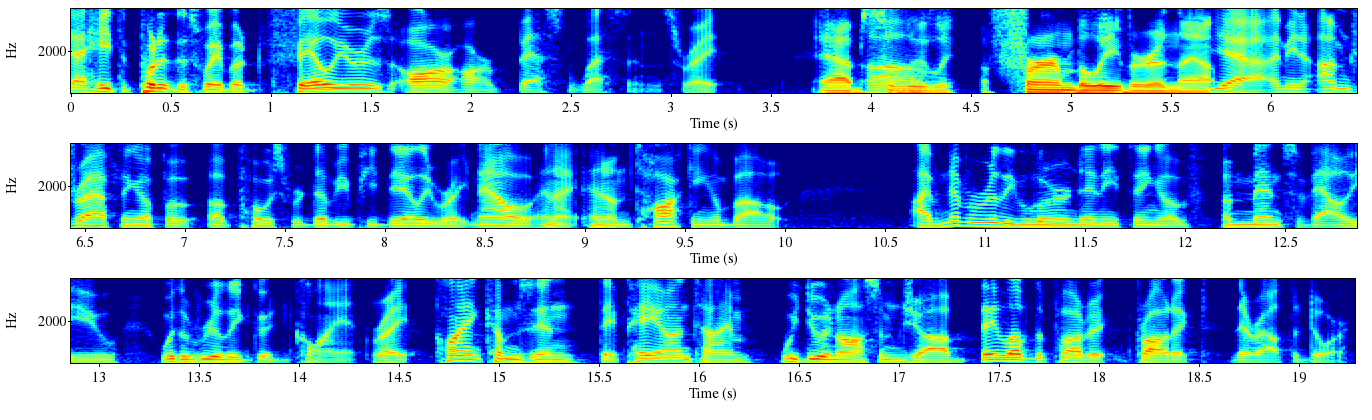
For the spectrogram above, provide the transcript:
I, hate to put it this way, but failures are our best lessons, right? Absolutely, um, a firm believer in that. Yeah, I mean, I'm drafting up a, a post for WP Daily right now, and I and I'm talking about. I've never really learned anything of immense value with a really good client, right? Client comes in, they pay on time, we do an awesome job, they love the product, product, they're out the door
